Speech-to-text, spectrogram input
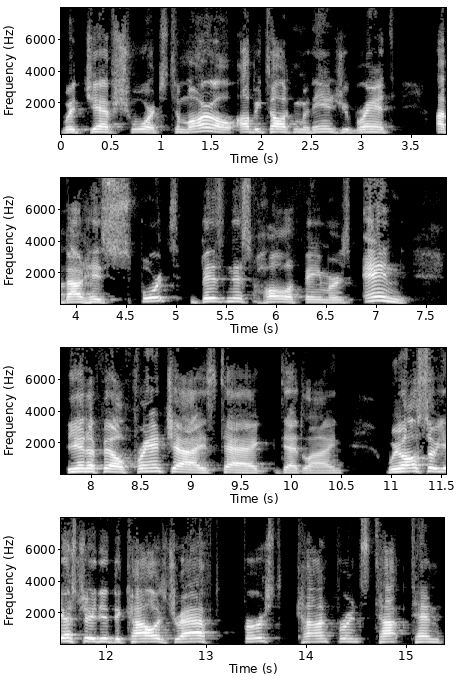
with Jeff Schwartz. Tomorrow, I'll be talking with Andrew Brandt about his Sports Business Hall of Famers and the NFL franchise tag deadline. We also yesterday did the college draft first conference top 10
